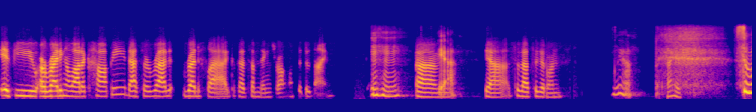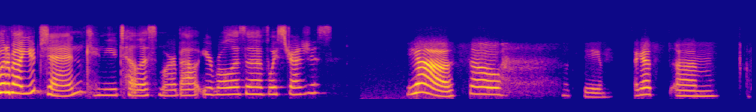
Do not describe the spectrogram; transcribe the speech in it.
if you are writing a lot of copy, that's a red red flag that something's wrong with the design. Mm-hmm. Um, yeah. Yeah. So that's a good one. Yeah. Nice. So, what about you, Jen? Can you tell us more about your role as a voice strategist? Yeah. So, let's see. I guess um, I'll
